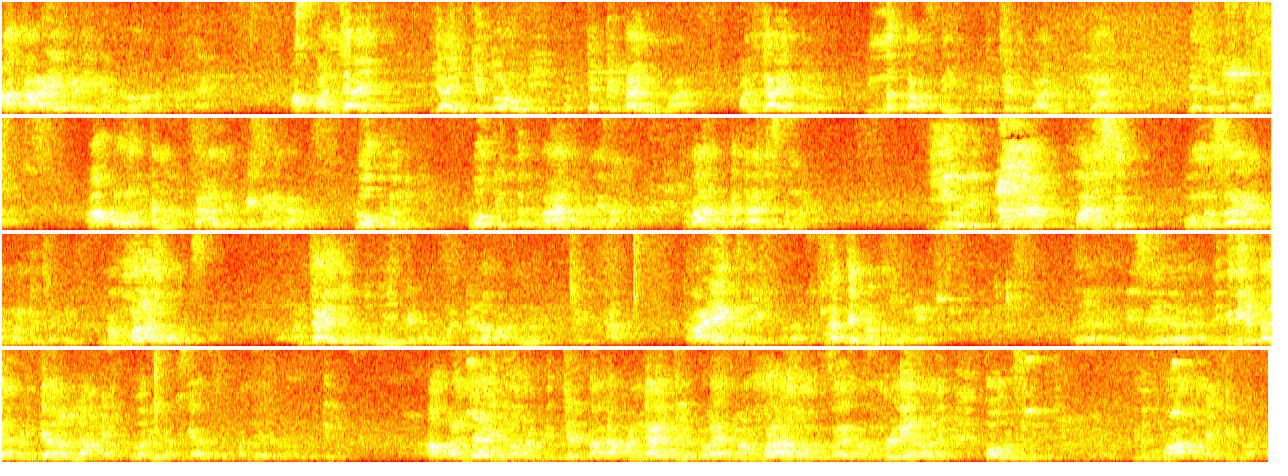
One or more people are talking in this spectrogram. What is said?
ആ താഴെ കടയിലുള്ളതാണ് പഞ്ചായത്ത്. ആ പഞ്ചായത്ത് ഈ ഐക്യത്തോടുകൂടി ഒറ്റക്കെട്ടായി നിന്നാൽ പഞ്ചായത്തുകൾ ഇന്നത്തെ അവസ്ഥയിൽ പിടിച്ചെടുക്കാൻ അധികാരം ഏറ്റെടുക്കാൻ സാധിക്കും. ആ പ്രവർത്തനം കാരണം അത്രയും പറയാൻ കാരണം ബ്ലോക്ക് കമ്മിറ്റി ബ്ലോക്കിലത്തെ പ്രധാനപ്പെട്ട നേതാക്കൾ പ്രധാനപ്പെട്ട കാര്യസ്ഥന്മാർ ഈ ഒരു മനസ്സ് കോൺഗ്രസ്സുകാരായ നമ്മൾക്കുണ്ടെങ്കിൽ നമ്മളാണ് കോൺഗ്രസ്. പഞ്ചായത്ത് വിട്ടു പോയി കഴിഞ്ഞാൽ മറ്റുള്ള ഭാഗങ്ങളിൽ കഴിഞ്ഞാൽ താഴെ കടയിൽ നേരത്തെ പറഞ്ഞതുപോലെ നികുതി കിട്ടാനും പിടിക്കാനും അല്ലാതെ വേറൊരു അധികാരത്തിനും പഞ്ചായത്ത് നമ്മൾ കിട്ടില്ല ആ പഞ്ചായത്ത് നമ്മൾ പിടിച്ചെടുത്താൽ ആ പഞ്ചായത്തിൽ കൂടെ നമ്മളാണ് കോൺഗ്രസ്സുകാർ നമ്മളുടെയാണ് കോൺഗ്രസിൽ ഇത് മാത്രമേ എനിക്ക് വേണ്ട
